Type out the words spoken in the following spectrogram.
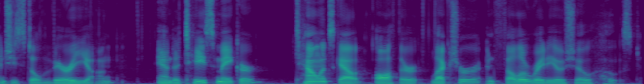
and she's still very young, and a tastemaker, talent scout, author, lecturer, and fellow radio show host.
